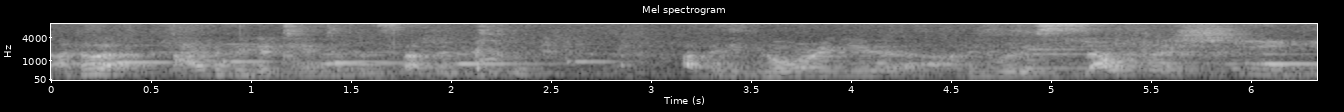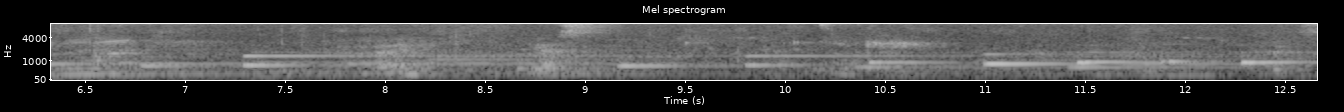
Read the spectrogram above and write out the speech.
I know I haven't been attentive and stuff, and I've been ignoring you. I've been really selfish. Hey, you know what? Name? Yes? It's okay. It's,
